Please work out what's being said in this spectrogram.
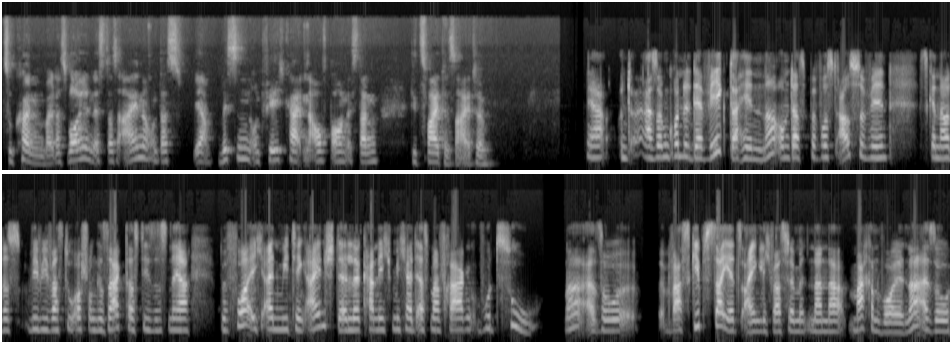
zu können. Weil das Wollen ist das eine und das ja, Wissen und Fähigkeiten aufbauen ist dann die zweite Seite. Ja, und also im Grunde der Weg dahin, ne, um das bewusst auszuwählen, ist genau das, Vivi, was du auch schon gesagt hast, dieses, naja, bevor ich ein Meeting einstelle, kann ich mich halt erstmal fragen, wozu? Ne? Also was gibt's da jetzt eigentlich, was wir miteinander machen wollen? Ne? Also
